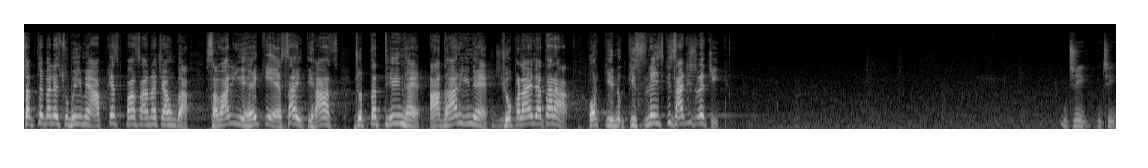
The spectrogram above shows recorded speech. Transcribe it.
सबसे पहले सुबह में आपके पास आना चाहूँगा। सवाल यह है कि ऐसा इतिहास जो तथ्यहीन है आधारहीन है क्यों पढ़ाया जाता रहा? और कि, किसने इसकी साजिश रची? जी जी।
